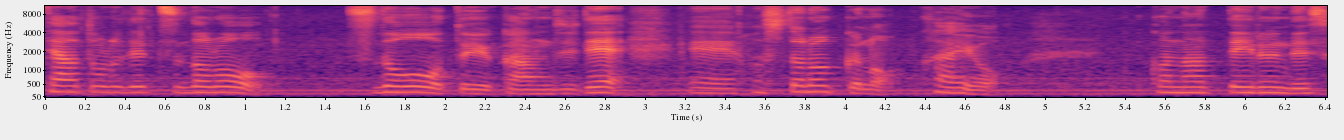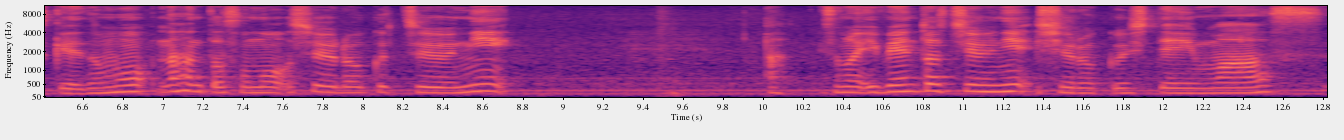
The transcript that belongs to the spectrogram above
テアトルで集ろう集おうという感じで、えーホストロックの会を行っているんですけれどもなんとその収録中にそのイベント中に収録しています。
